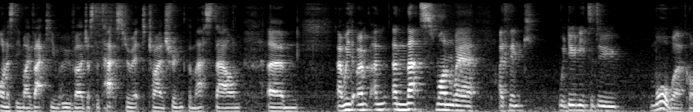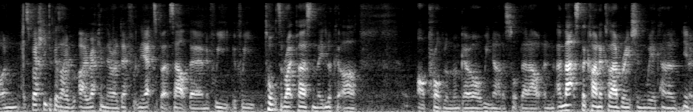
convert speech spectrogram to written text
honestly my vacuum hoover just attached to it to try and shrink the mass down. Um, and we and and that's one where I think we do need to do more work on, especially because I, I reckon there are definitely experts out there, and if we if we talk to the right person, they look at our our problem and go, oh, we know how to sort that out, and and that's the kind of collaboration we're kind of you know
